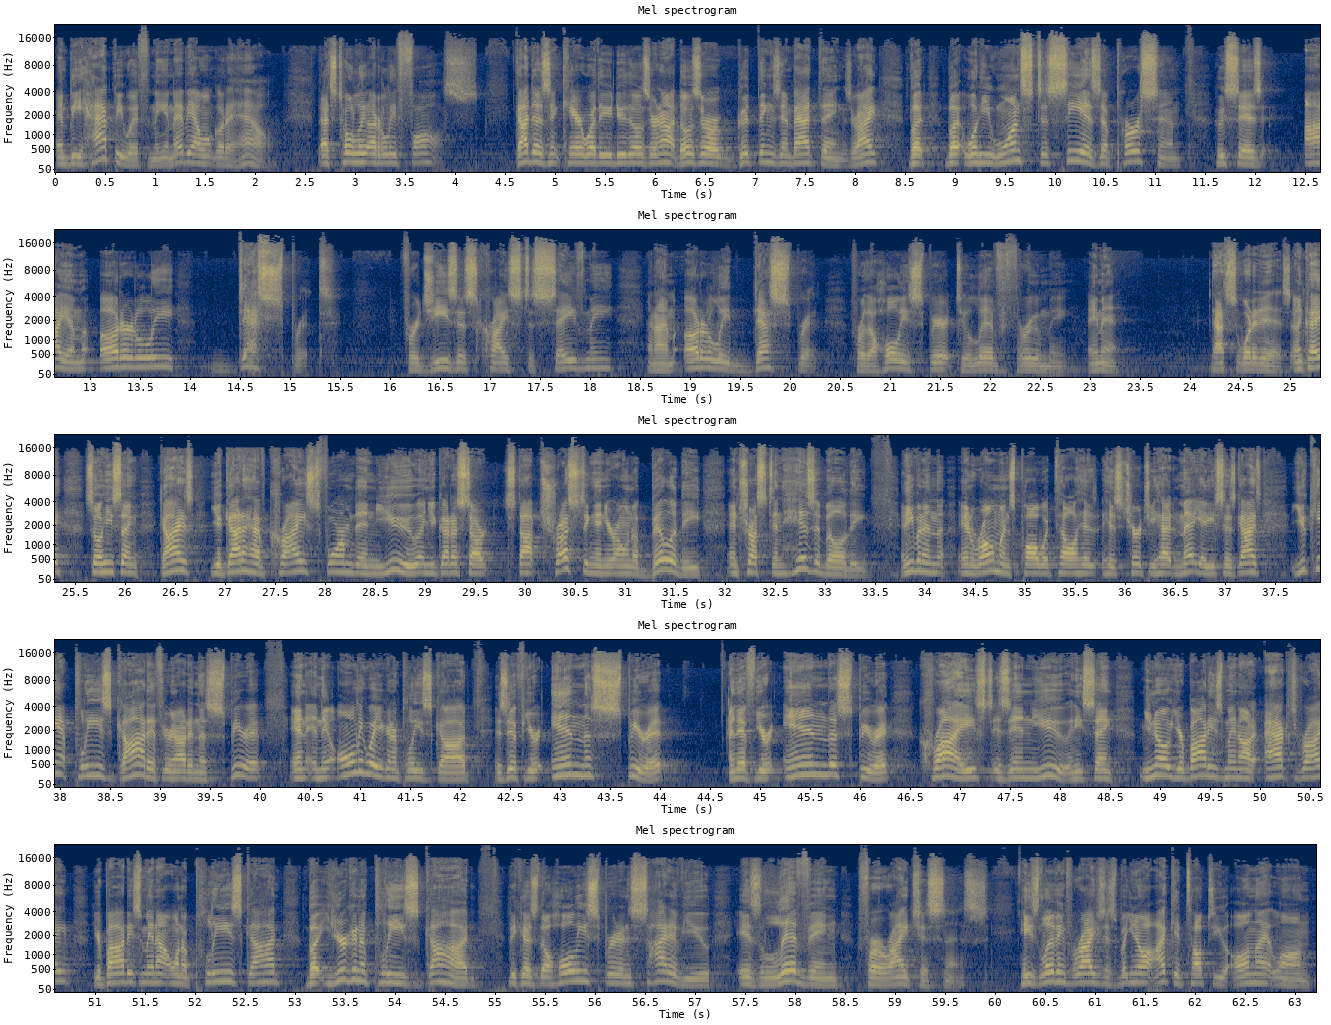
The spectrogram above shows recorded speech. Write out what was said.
and be happy with me, and maybe I won't go to hell. That's totally, utterly false. God doesn't care whether you do those or not. Those are good things and bad things, right? But, but what He wants to see is a person who says, I am utterly desperate for Jesus Christ to save me, and I'm utterly desperate for the Holy Spirit to live through me. Amen. That's what it is. Okay? So he's saying, guys, you got to have Christ formed in you, and you got to start stop trusting in your own ability and trust in his ability. And even in, the, in Romans, Paul would tell his, his church he hadn't met yet, he says, guys, you can't please God if you're not in the Spirit. And, and the only way you're going to please God is if you're in the Spirit. And if you're in the Spirit, Christ is in you. And he's saying, you know, your bodies may not act right, your bodies may not want to please God, but you're going to please God because the Holy Spirit inside of you is living for righteousness. He's living for righteousness. But you know, I could talk to you all night long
